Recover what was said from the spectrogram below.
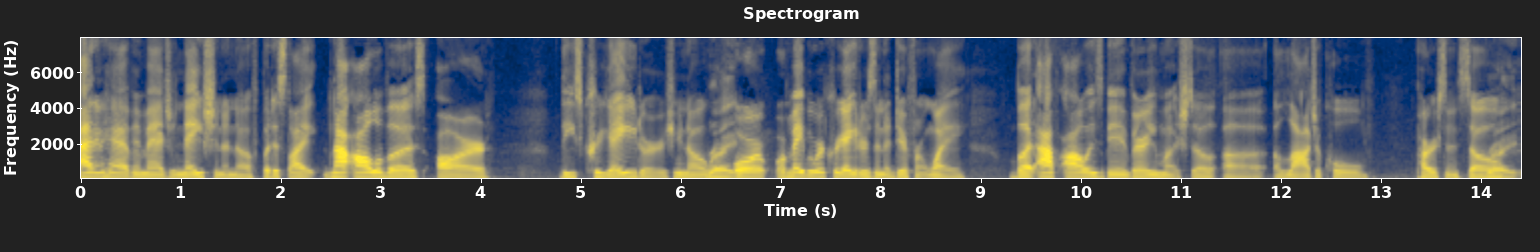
I didn't have imagination enough. But it's like not all of us are these creators, you know, right. or or maybe we're creators in a different way but I've always been very much a, a, a logical person. So right.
